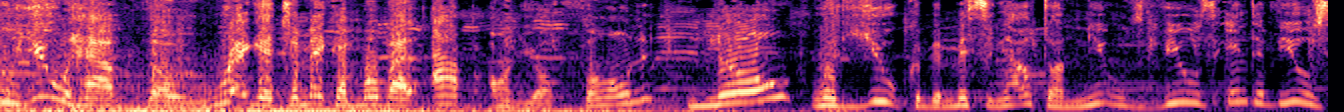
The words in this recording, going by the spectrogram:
Do you have the Reggae Jamaica mobile app on your phone? No? Well, you could be missing out on news, views, interviews,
